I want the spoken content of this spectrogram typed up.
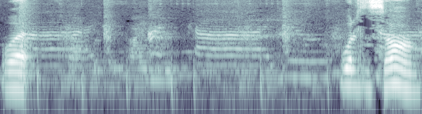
What? What is the song?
